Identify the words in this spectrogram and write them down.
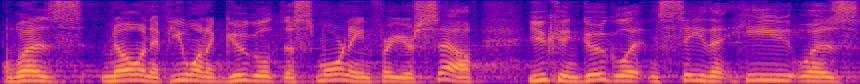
was known, if you want to Google it this morning for yourself, you can Google it and see that he was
